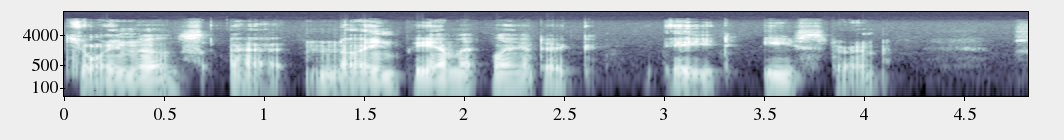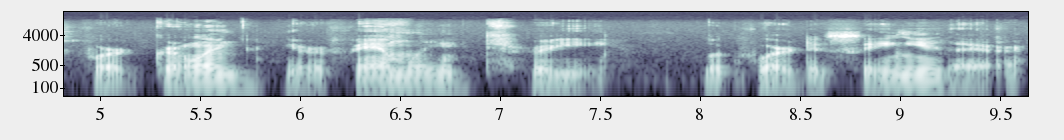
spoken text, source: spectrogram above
Join us at 9 p.m. Atlantic, 8 Eastern for growing your family tree. Look forward to seeing you there.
